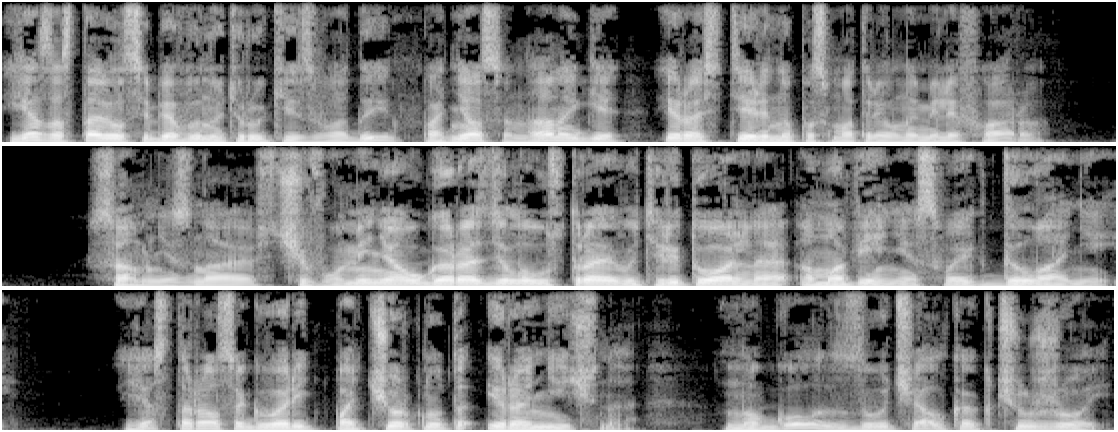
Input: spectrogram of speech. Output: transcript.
Я заставил себя вынуть руки из воды, поднялся на ноги и растерянно посмотрел на Мелефару. Сам не знаю, с чего меня угораздило устраивать ритуальное омовение своих деланий. Я старался говорить подчеркнуто иронично, но голос звучал как чужой.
